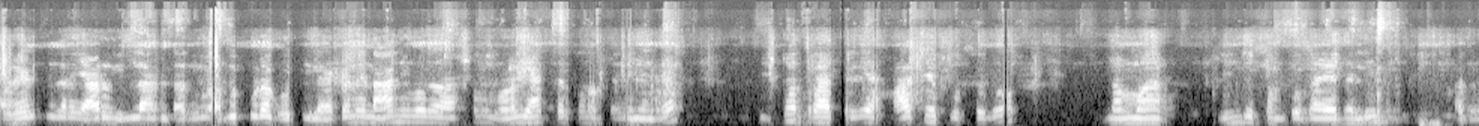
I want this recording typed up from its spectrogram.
ಅವ್ರು ಹೇಳ್ತಿದ್ದಾರೆ, ಯಾರು ಇಲ್ಲ ಅಂತ. ಅದು ಅದು ಕೂಡ ಗೊತ್ತಿಲ್ಲ. ಯಾಕಂದ್ರೆ ನಾನು ಇವಾಗ ಆಶ್ರಮದ ಒಳಗೆ ಯಾಕೆ ಕರ್ಕೊಂಡು ಹೋಗ್ತಾ ಇದ್ದೀನಿ ಅಂದ್ರೆ, ಇಷ್ಟೊತ್ತು ರಾತ್ರಿಗೆ ಆಚೆ ಕೂರಿಸೋದು ನಮ್ಮ ಹಿಂದೂ ಸಂಪ್ರದಾಯದಲ್ಲಿ ಅದು,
